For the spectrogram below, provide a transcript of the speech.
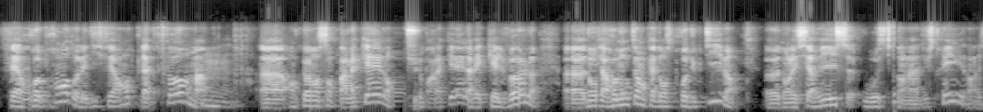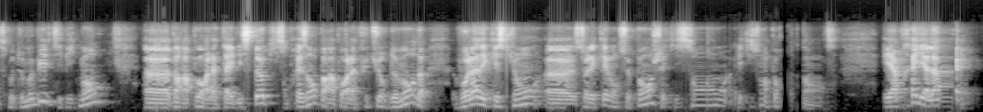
faire reprendre les différentes plateformes, hmm. euh, en commençant par laquelle, en par laquelle, avec quel vol. Euh, donc la remontée en cadence productive euh, dans les services ou aussi dans l'industrie, dans les automobiles typiquement, par rapport à la taille des stocks qui sont présents, par rapport à la future demande. Voilà des questions sur lesquelles on se penche et qui sont et qui sont importantes. Et après il y a l'après.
